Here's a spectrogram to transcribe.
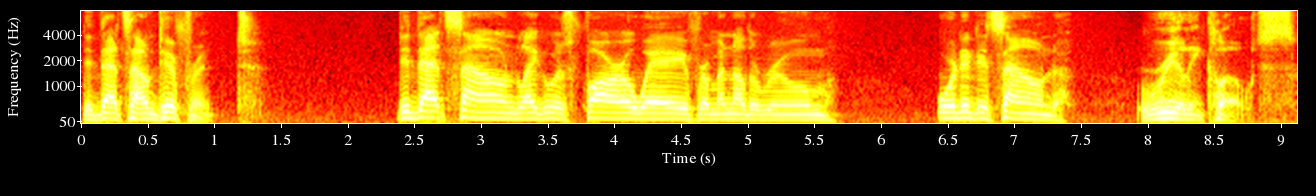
Did that sound different? Did that sound like it was far away from another room or did it sound really close?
